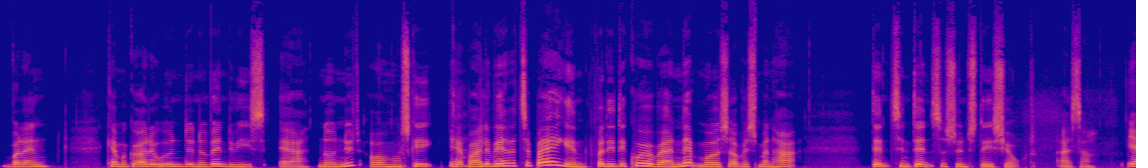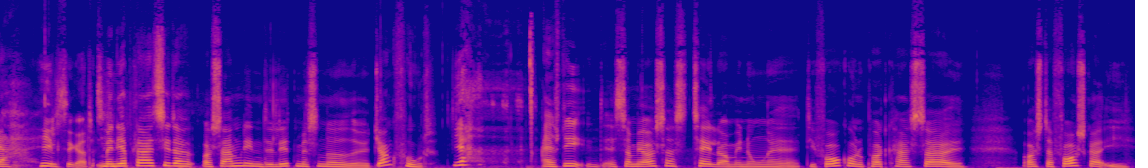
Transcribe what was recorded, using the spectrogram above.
hvordan kan man gøre det, uden det nødvendigvis er noget nyt, og måske ja. Kan bare levere det tilbage igen. Fordi det kunne jo være en nem måde, så hvis man har den tendens, og synes, det er sjovt. Altså. Ja, helt sikkert. Men jeg plejer tit at, at sammenligne det lidt med sådan noget øh, junk food. Ja. Altså det, som jeg også har talt om i nogle af de foregående podcasts, så øh, os, der forsker i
